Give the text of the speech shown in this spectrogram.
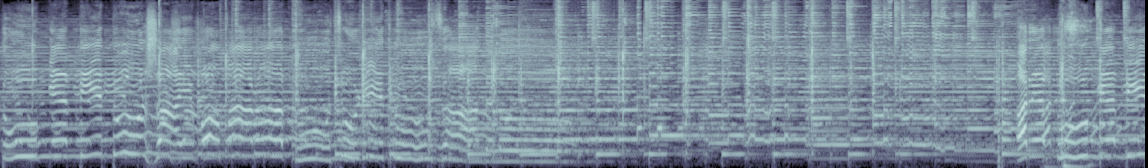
તું કેતી તું સાહેબો મારો તું ચૂડી તું સાંદલો. અરે તું કેતી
